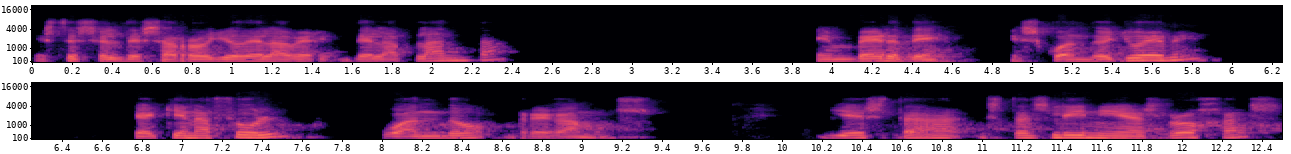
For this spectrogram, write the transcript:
Este es el desarrollo de la, planta. En verde es cuando llueve y aquí en azul cuando regamos. Y estas líneas rojas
